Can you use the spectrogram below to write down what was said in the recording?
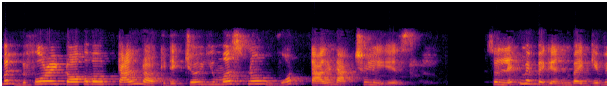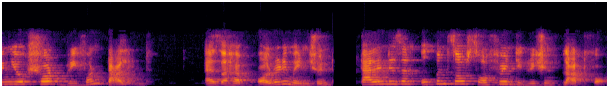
But before I talk about Talend architecture, you must know what Talend actually is. So let me begin by giving you a short brief on Talend. As I have already mentioned, Talend is an open source software integration platform.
